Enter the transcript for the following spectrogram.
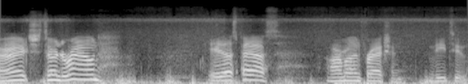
All right, she turned around. 8S pass, Arrma infraction, V2.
